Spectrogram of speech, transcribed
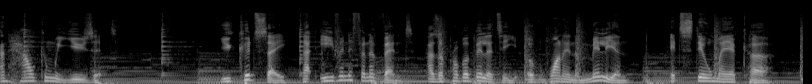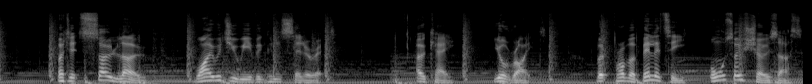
and how can we use it? You could say that even if an event has a probability of 1 in a million, it still may occur. But it's so low, why would you even consider it? Okay, you're right, but probability also shows us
